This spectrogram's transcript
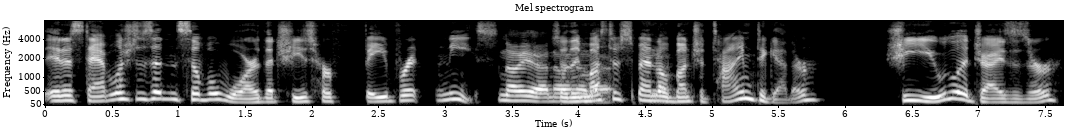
It establishes it in Civil War that she's her favorite niece. no, yeah, no. so they must have spent Yeah. a bunch of time together. She eulogizes her.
